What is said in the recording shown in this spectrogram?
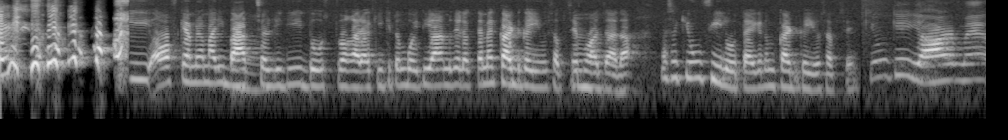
कि ऑफ़ कैमरा हमारी बात हाँ। चल रही थी दोस्त वगैरह की कि तुम बोलती यार मुझे लगता है मैं कट गई हूँ सबसे बहुत हम्म। ज़्यादा। ऐसा क्यों फील होता है कि तुम कट गई हो सबसे? क्योंकि यार मैं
